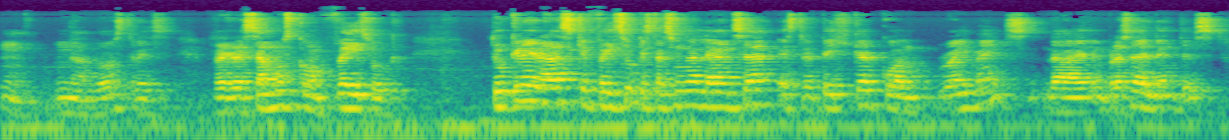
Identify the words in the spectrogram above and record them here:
Mm, una, dos, tres. Regresamos con Facebook. ¿Tú creerás que Facebook está haciendo una alianza estratégica con Ray-Bans, la empresa de lentes,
